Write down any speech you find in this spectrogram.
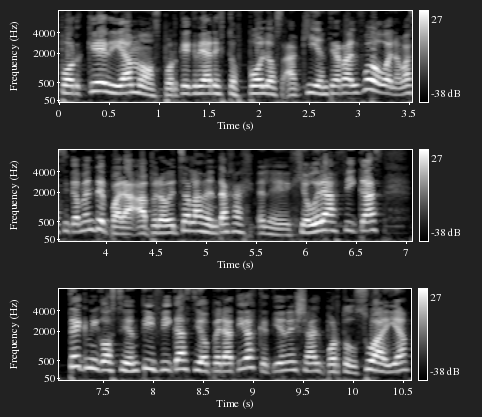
¿Por qué, digamos, por qué crear estos polos aquí en Tierra del Fuego? Bueno, básicamente para aprovechar las ventajas eh, geográficas, técnicos científicas y operativas que tiene ya el puerto de Ushuaia,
